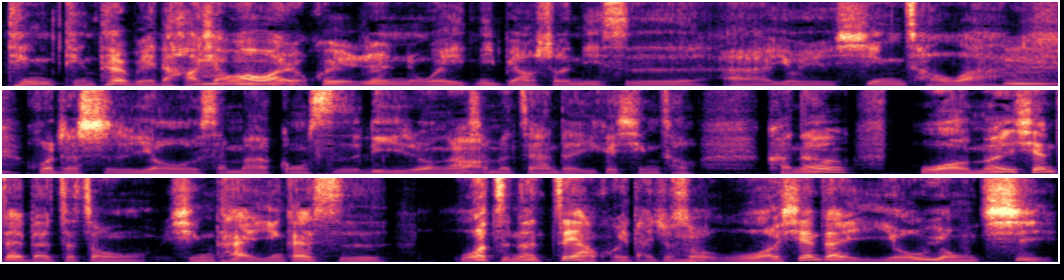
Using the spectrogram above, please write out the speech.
挺挺特别的，好像往往会认为你，比方说你是呃有薪酬啊，嗯。或者是有什么公司利润啊啊。什么这样的一个薪酬，可能我们现在的这种形态应该是。我只能这样回答，就是说，我现在有勇气、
